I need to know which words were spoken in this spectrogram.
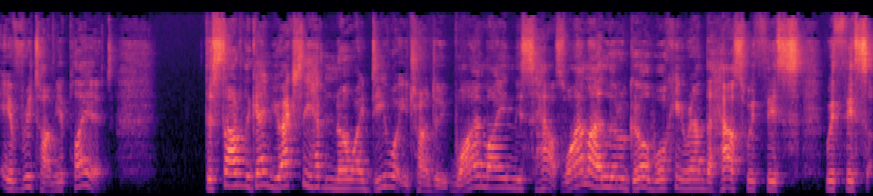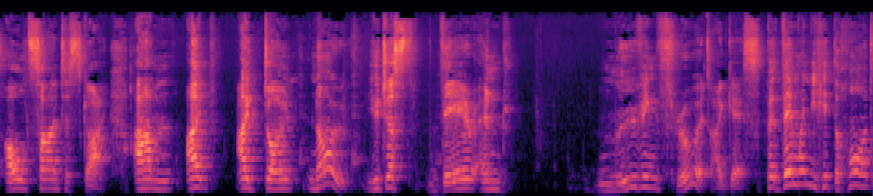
every time you play it. The start of the game, you actually have no idea what you're trying to do. Why am I in this house? Why am I a little girl walking around the house with this with this old scientist guy? Um, I I don't know. You're just there and moving through it, I guess. But then when you hit the haunt,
